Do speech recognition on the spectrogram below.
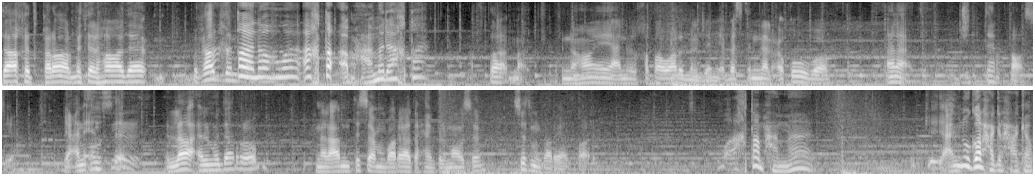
تأخذ قرار مثل هذا بغض أخطأ لا هو أخطأ محمد أخطأ. اخطاء ما- في النهاية يعني الخطأ وارد من الجميع. بس إن العقوبة أنا جدا قاسية. يعني أنت لا المدرب إحنا لعبنا تسع مباريات الحين في الموسم ست مباريات غائب هو اخطا محمد. أوكي يعني شنو قول حق الحكم؟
